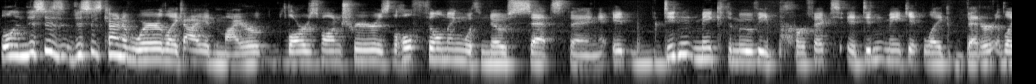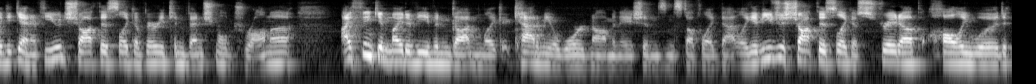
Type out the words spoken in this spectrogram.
Well, and this is this is kind of where like I admire Lars von Trier is the whole filming with no sets thing. It didn't make the movie perfect. It didn't make it like better. Like again, if you had shot this like a very conventional drama, I think it might have even gotten like Academy Award nominations and stuff like that. Like if you just shot this like a straight up Hollywood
